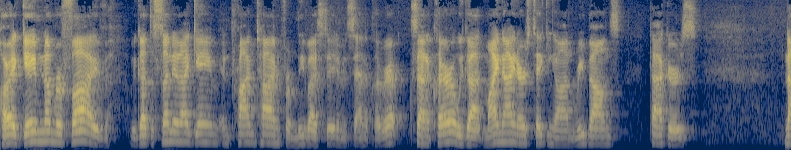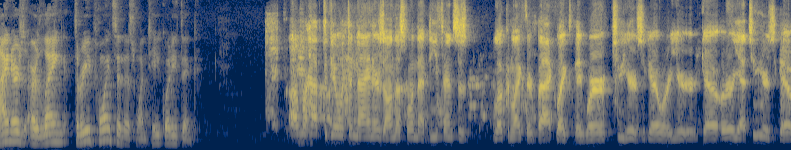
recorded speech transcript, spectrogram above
All right, game number five. We got the Sunday night game in prime time from Levi Stadium in Santa Clara. Santa Clara. We got my Niners taking on rebounds Packers. Niners are laying three points in this one. Teak, what do you think? I'm gonna have to go with the Niners on this one. That defense is looking like they're back, like they were two years ago or a year ago, or yeah, two years ago.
